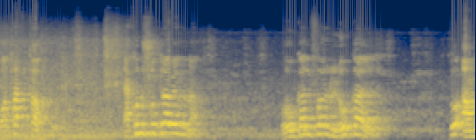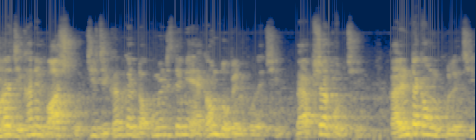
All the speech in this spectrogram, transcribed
কথার থাপ্পড়। এখনও শুধরাবেন না। ভোকাল ফর লোকাল তো আমরা যেখানে বাস করছি, যেখানকার ডকুমেন্টস দিয়ে আমি অ্যাকাউন্ট ওপেন করেছি, ব্যবসা করছি কারেন্ট অ্যাকাউন্ট খুলেছি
